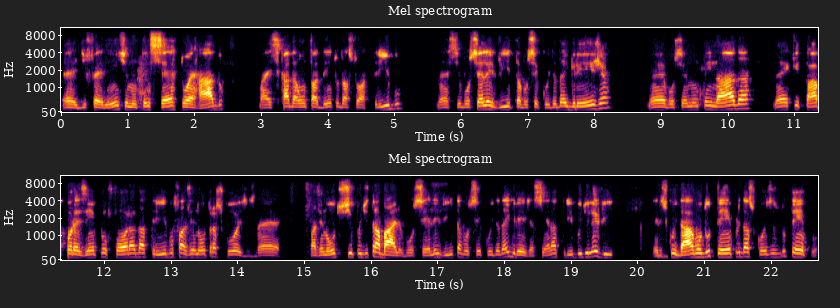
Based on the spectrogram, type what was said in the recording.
é, diferentes, não tem certo ou errado, mas cada um está dentro da sua tribo. Né? Se você é levita, você cuida da igreja, né? você não tem nada né, que está, por exemplo, fora da tribo fazendo outras coisas, né? fazendo outros tipos de trabalho. Você é levita, você cuida da igreja. Assim era a tribo de Levi. Eles cuidavam do templo e das coisas do templo.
